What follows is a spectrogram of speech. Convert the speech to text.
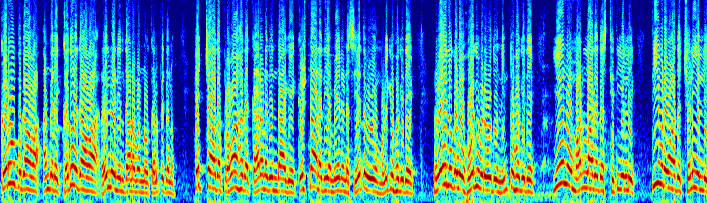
ಕರೂಪುಗಾವ ಅಂದರೆ ಕದುರುಗಾವ ರೈಲ್ವೆ ನಿಲ್ದಾಣವನ್ನು ತಲುಪಿದನು. ಹೆಚ್ಚಾದ ಪ್ರವಾಹದ ಕಾರಣದಿಂದಾಗಿ ಕೃಷ್ಣಾ ನದಿಯ ಮೇಲಿನ ಸೇತುವೆಯು ಮುಳುಗಿ ಹೋಗಿದೆ. ರೈಲುಗಳು ಹೋಗಿ ಬರುವುದು ನಿಂತು ಹೋಗಿದೆ. ಏನೂ ಮಾಡಲಾಗದ ಸ್ಥಿತಿಯಲ್ಲಿ, ತೀವ್ರವಾದ ಚಳಿಯಲ್ಲಿ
